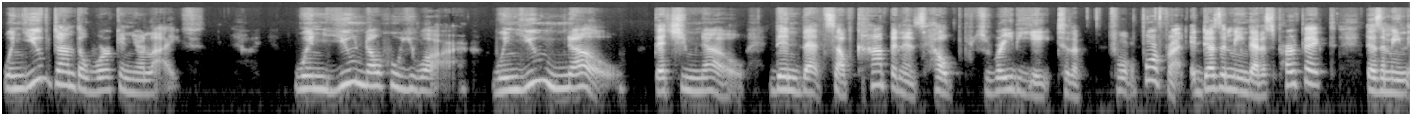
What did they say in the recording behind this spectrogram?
When you've done the work in your life, when you know who you are, when you know that you know, then that self confidence helps radiate to the forefront. It doesn't mean that it's perfect, doesn't mean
